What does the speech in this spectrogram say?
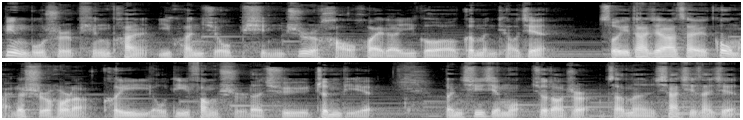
并不是评判一款酒品质好坏的一个根本条件。所以大家在购买的时候呢，可以有的放矢的去甄别。本期节目就到这儿，咱们下期再见。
